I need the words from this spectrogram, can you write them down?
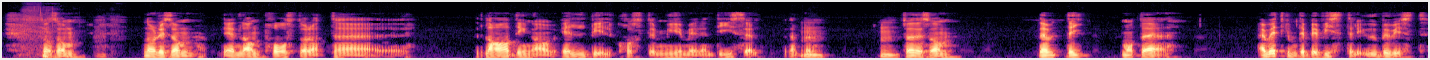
Sånn som når liksom en eller annen påstår at eh, lading av elbil koster mye mer enn diesel f.eks. Mm. Mm. Så er det sånn det, det, måtte, Jeg vet ikke om det er bevisst eller ubevisst,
